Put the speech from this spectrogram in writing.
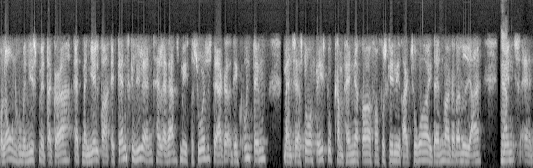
loven humanisme, der gør, at man hjælper et ganske lille antal af verdens mest ressourcestærke, og det er kun dem, man ser store Facebook-kampagner for, for forskellige rektorer i Danmark, og hvad ved jeg, ja. mens at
